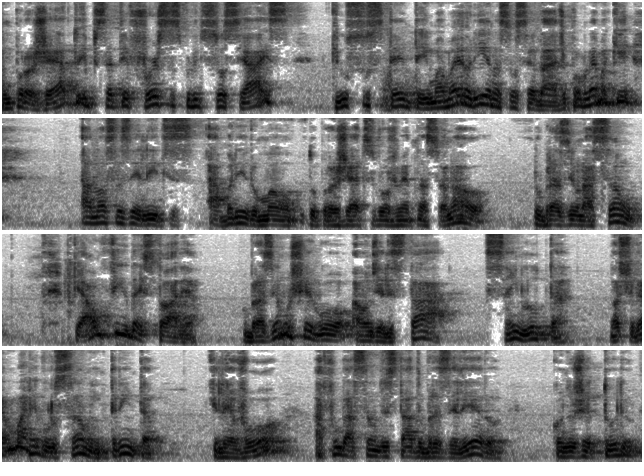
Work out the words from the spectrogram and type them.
um projeto e precisa ter forças políticas sociais que o sustentem, uma maioria na sociedade. O problema é que as nossas elites abriram mão do projeto de desenvolvimento nacional, do Brasil Nação, porque há um fio da história. O Brasil não chegou aonde ele está sem luta. Nós tivemos uma revolução em 30 que levou à fundação do Estado brasileiro quando Getúlio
